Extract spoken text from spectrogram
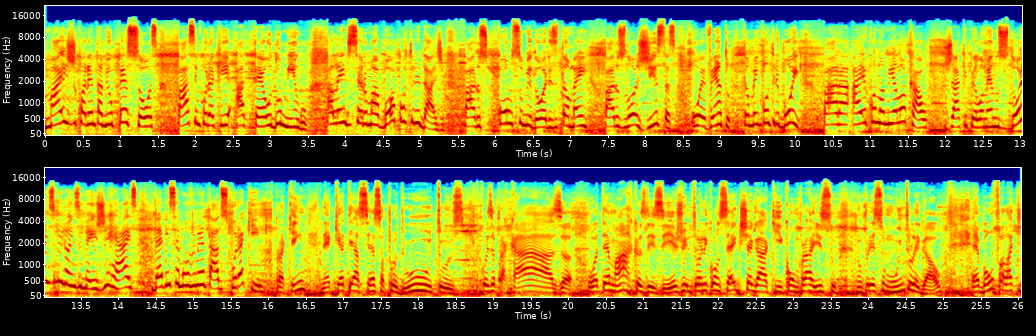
mais de 40 mil pessoas passem por aqui até o domingo, além de ser uma boa oportunidade para os consumidores e também para os lojistas. O evento também contribui para a economia local, já que pelo menos 2 milhões e meio de reais devem ser movimentados por aqui. Para quem né, quer ter acesso a produtos, coisa para casa ou até marcas desejo, então ele consegue chegar aqui e comprar isso num preço muito legal. É bom falar que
